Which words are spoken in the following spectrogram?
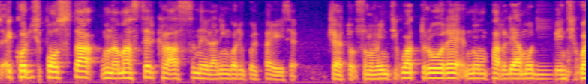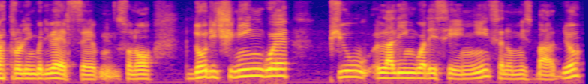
è corrisposta una masterclass nella lingua di quel paese. Certo, sono 24 ore, non parliamo di 24 lingue diverse, sono 12 lingue più la lingua dei segni, se non mi sbaglio,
